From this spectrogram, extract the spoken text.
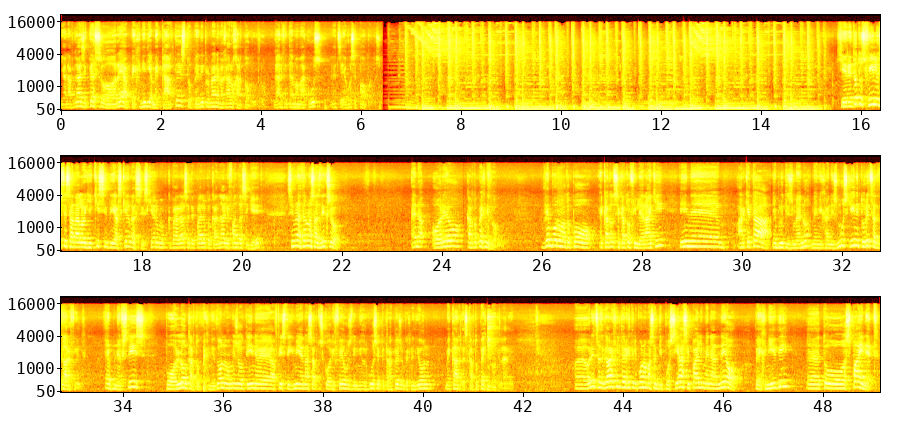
Για να βγάζει τόσο ωραία παιχνίδια με κάρτες, το παιδί πρέπει να είναι μεγάλο χαρτόμουτρο. Γκάρφιτα, άμα με ακούς, έτσι, εγώ σε πάω πάντως. Χαιρετώ τους φίλους της αναλογικής συνδιασκέδασης. Χαίρομαι που περάσατε πάλι από το κανάλι Fantasy Gate. Σήμερα θέλω να σας δείξω ένα ωραίο καρτοπέχνιδο. Δεν μπορώ να το πω 100% φιλεράκι. Είναι αρκετά εμπλουτισμένο με μηχανισμούς και είναι του Richard Garfield. Εμπνευστής πολλών καρτοπαιχνιδών. Νομίζω ότι είναι αυτή τη στιγμή ένας από τους κορυφαίους δημιουργούς επιτραπέζων παιχνιδιών με κάρτες, καρτοπέχνιδο δηλαδή. Ε, ο Ρίτσαρτ Γκάρφιλτ έρχεται λοιπόν να μας εντυπωσιάσει πάλι με ένα νέο παιχνίδι, ε, το Spynet.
